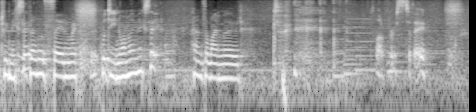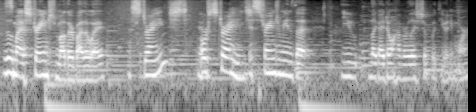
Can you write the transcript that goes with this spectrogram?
Do we mix It it? doesn't say to mix it. Well, do you normally mix it? Depends on my mood. It's a lot of firsts today. This is my estranged mother, by the way. Estranged or strange? Estranged means that you, like, I don't have a relationship with you anymore.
